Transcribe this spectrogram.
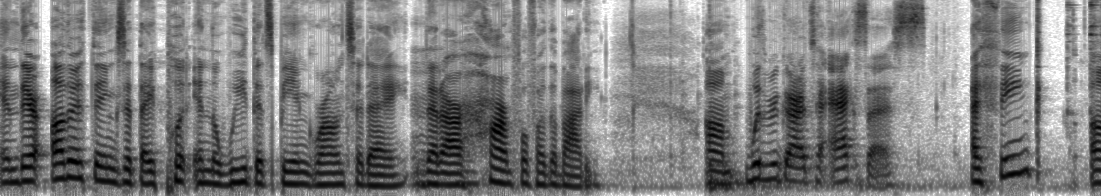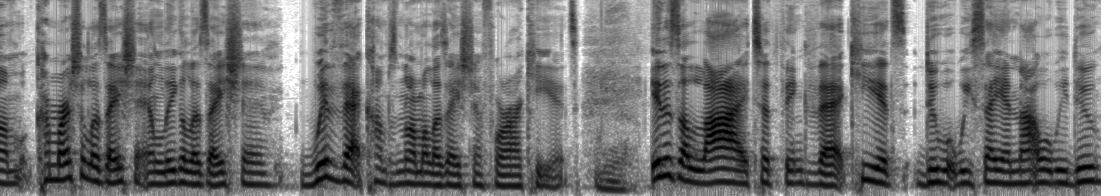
and there are other things that they put in the weed that's being grown today that are harmful for the body. Um, with regard to access, I think um, commercialization and legalization, with that comes normalization for our kids. It is a lie to think that kids do what we say and not what we do.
